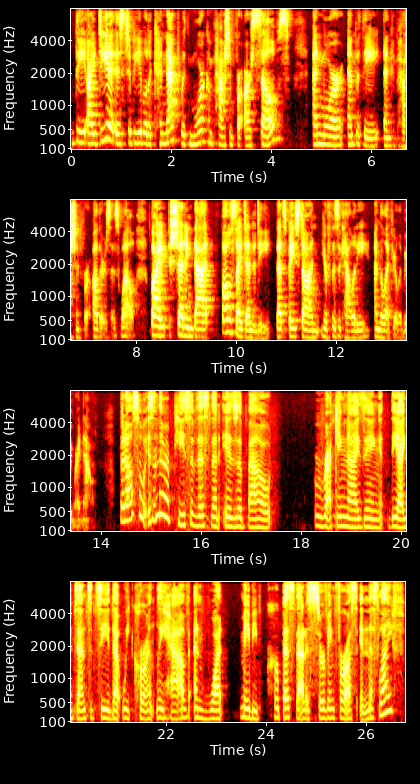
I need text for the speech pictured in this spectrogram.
the idea is to be able to connect with more compassion for ourselves and more empathy and compassion for others as well by shedding that false identity that's based on your physicality and the life you're living right now. But also, isn't there a piece of this that is about recognizing the identity that we currently have and what maybe purpose that is serving for us in this life?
